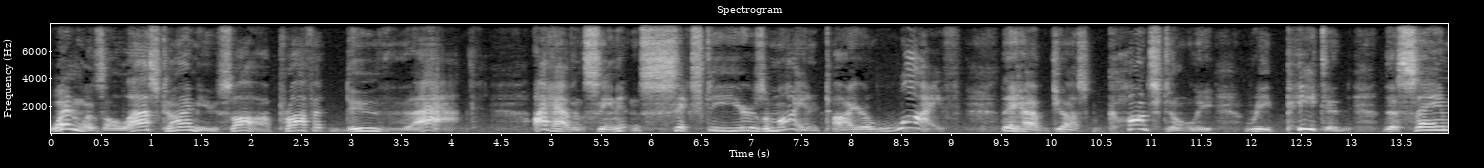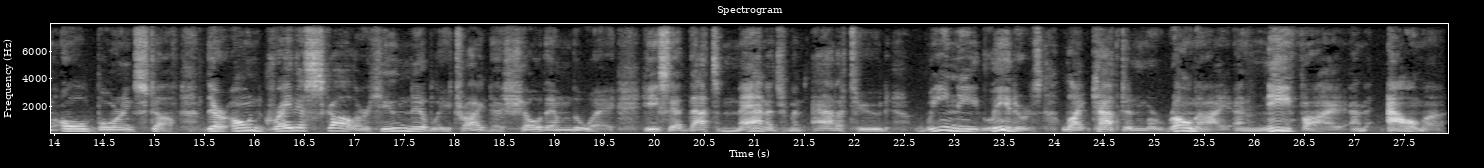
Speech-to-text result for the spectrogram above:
When was the last time you saw a prophet do that? I haven't seen it in 60 years of my entire life. They have just constantly repeated the same old boring stuff. Their own greatest scholar, Hugh Nibley, tried to show them the way. He said that's management attitude. We need leaders like Captain Moroni and Nephi and Alma.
